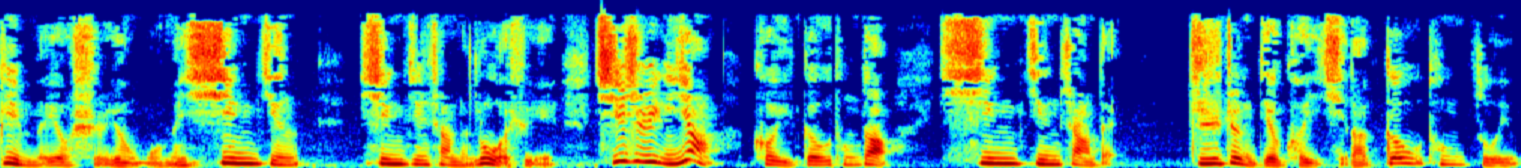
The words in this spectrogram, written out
并没有使用我们心经心经上的络穴，其实一样可以沟通到心经上的。支正就可以起到沟通作用。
